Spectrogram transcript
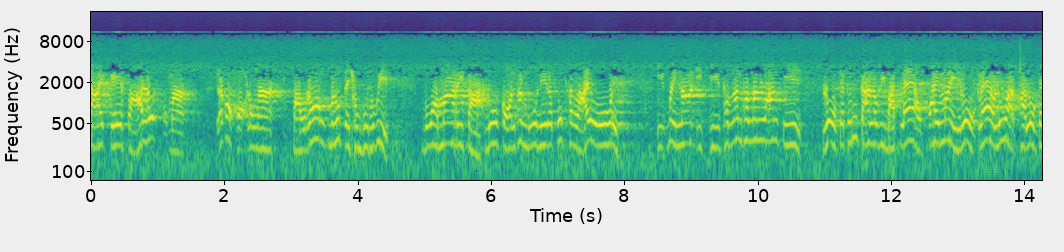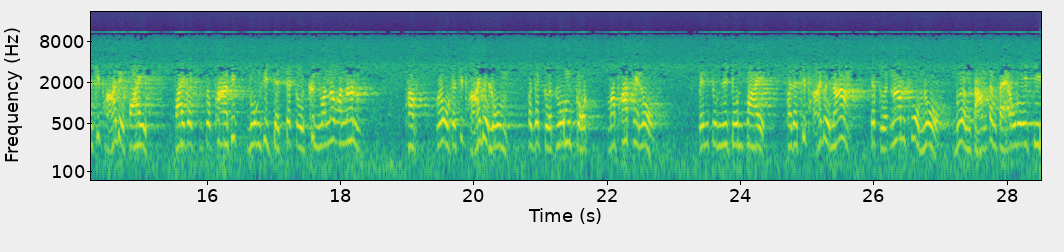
ยายเกสาลกออกมา แล้วก็เหาะลงมาเป่าร้องมนุษย์ในชมพูทวีปบอกว่ามาริสาดูก่อนท่านบูนีระทุกทั้งหลายโอ้ยอีกไม่นานอีกกี่เท่านั้นเท่านั้นล้านปี โลกจะถึงการระวิบัติแล้วไฟไหม้โลกแล้วหรือว่าถ้าโลกจะชิบหายด้วยไฟ ไฟก็จะพาที่ดวงที่เจ็ดจะเกิดขึ้นวันนั้นวันนั้น ถ้าโลกจะชิบหายด้วยลม ก็จะเกิดลมกรดมาพัดให้โลก เป็นจุนมีจุนไปถ้าจะชิบหายด้วยน้ำจะเกิดน้ำท่วมโลก เบื้องต่ำตั้งแต่เอเวจี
